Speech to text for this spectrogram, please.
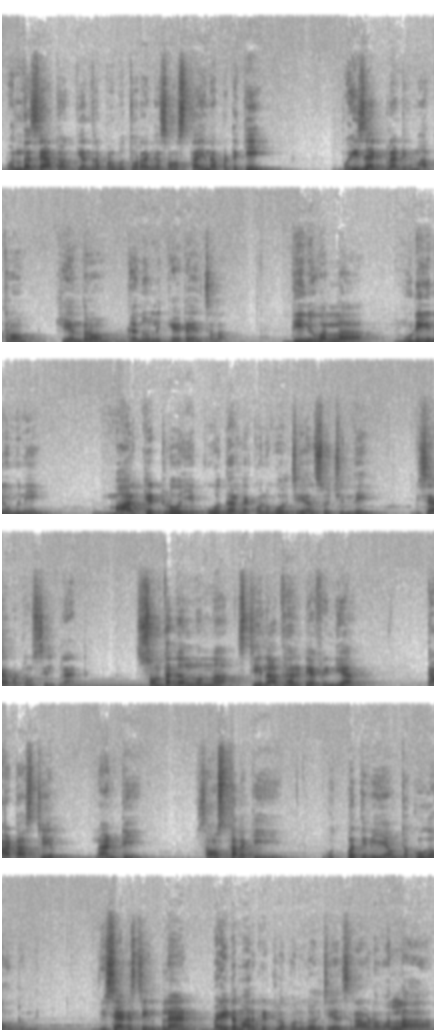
వంద శాతం కేంద్ర ప్రభుత్వ రంగ సంస్థ అయినప్పటికీ వైజాగ్ ప్లాంట్కి మాత్రం కేంద్రం గనుల్ని కేటాయించాల. దీనివల్ల ముడి ఇనుముని మార్కెట్లో ఎక్కువ ధరల కొనుగోలు చేయాల్సి వచ్చింది విశాఖపట్నం స్టీల్ ప్లాంట్. సొంత గనులున్న steel authority of India Tata steel లాంటి సంస్థలకి ఉత్పత్తి వ్యయం తక్కువగా ఉంటుంది. విశాఖ స్టీల్ ప్లాంట్ బయట మార్కెట్లో కొనుగోలు చేయాల్సి రావడం వల్ల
